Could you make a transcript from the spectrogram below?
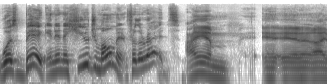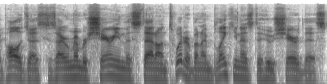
was big and in a huge moment for the Reds. I am, and- and I apologize because I remember sharing this stat on Twitter, but I'm blanking as to who shared this.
